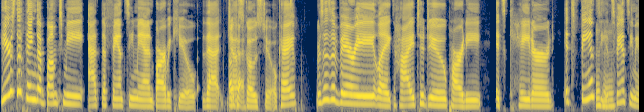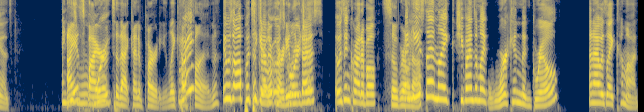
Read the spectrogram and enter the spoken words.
Here's the thing that bumped me at the Fancy Man barbecue that Jess Okay. goes to, okay? This is a very like high to do party. It's catered. It's fancy. Mhm. It's Fancy Man's. I he's aspired to that kind of party. Like, how Right? fun. It was all put To together. It was party like gorgeous. it was incredible. So grown But up. he's then like, she finds him like working the grill. And I was like, come on.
